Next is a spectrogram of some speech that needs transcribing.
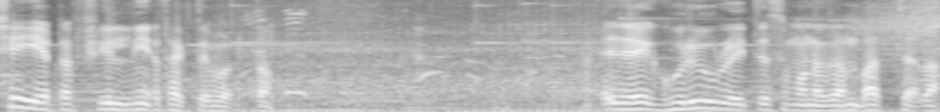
সেই একটা ফিল নিয়ে থাকতে পারতাম। এই যে ঘুরে উড়াইতেছে মনে করেন বাচ্চারা।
